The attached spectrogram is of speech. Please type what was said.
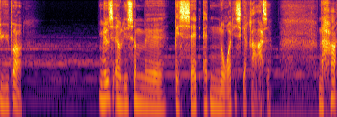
dybere. Mills er jo ligesom øh, besat af den nordiske race. Han har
